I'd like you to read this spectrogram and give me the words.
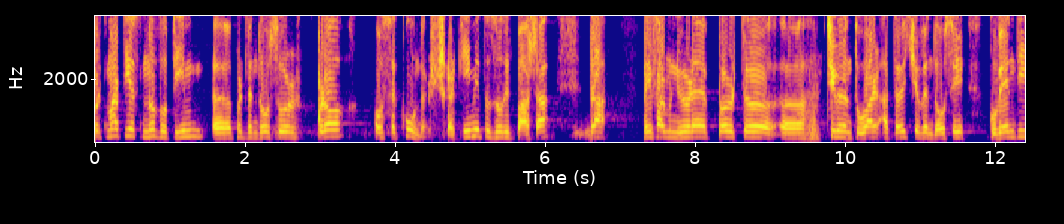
për të marrë pjesë në votim për të vendosur pro ose kundër shkarkimit të zotit Basha, pra në një farë mënyre për të çimentuar atë që vendosi kuvendi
